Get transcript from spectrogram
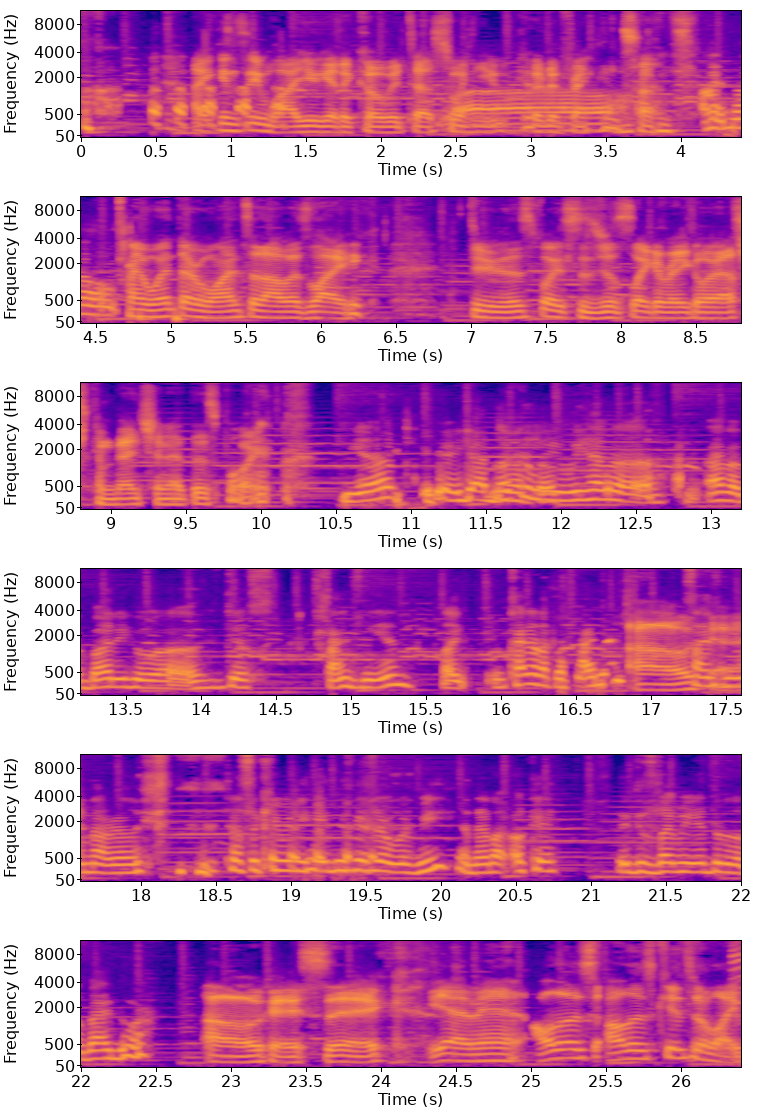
I can see why you get a COVID test when you go to Frankenstein's. I know. I went there once and I was like, dude, this place is just like a regular ass convention at this point. Yep. You got Luckily, we have a I have a buddy who uh just signs me in, like kind of like a signer. Oh, Signs me in, not really. Tell security, hey, these guys are with me, and they're like, okay. They just let me in through the back door. Oh, okay, sick. Yeah, man, all those all those kids are like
